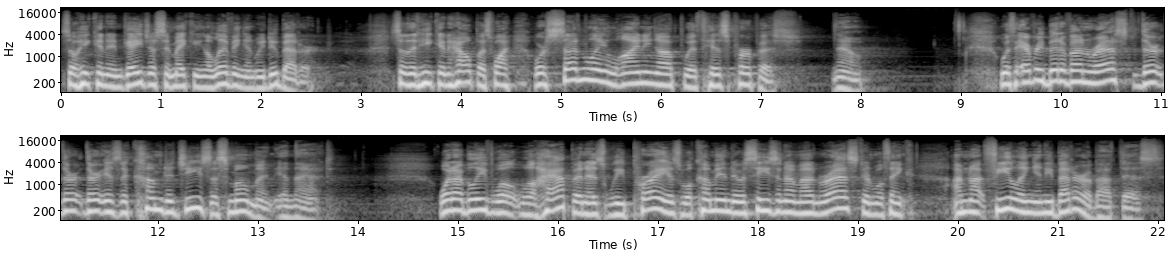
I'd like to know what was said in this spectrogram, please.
so he can engage us in making a living and we do better. So that he can help us. Why? We're suddenly lining up with his purpose. Now, with every bit of unrest, there, there, there is a come to Jesus moment in that. What I believe will, will happen as we pray is we'll come into a season of unrest and we'll think, I'm not feeling any better about this.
